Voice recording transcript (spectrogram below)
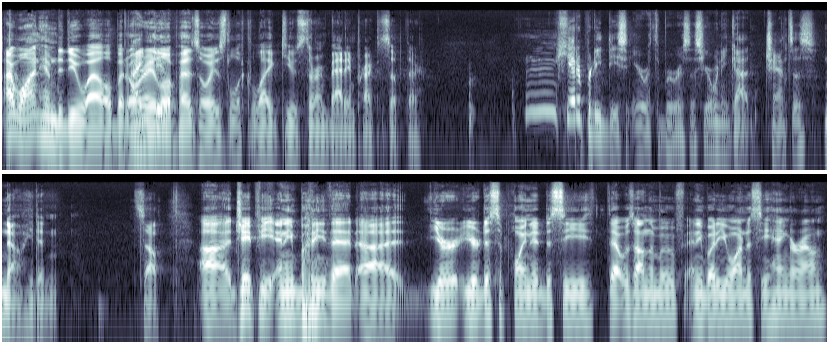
I want him to do well, but I Jorge. Lopez always looked like he was throwing batting practice up there. he had a pretty decent year with the Brewers this year when he got chances. No, he didn't. So, uh, JP, anybody that uh, you're you're disappointed to see that was on the move? Anybody you wanted to see hang around?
